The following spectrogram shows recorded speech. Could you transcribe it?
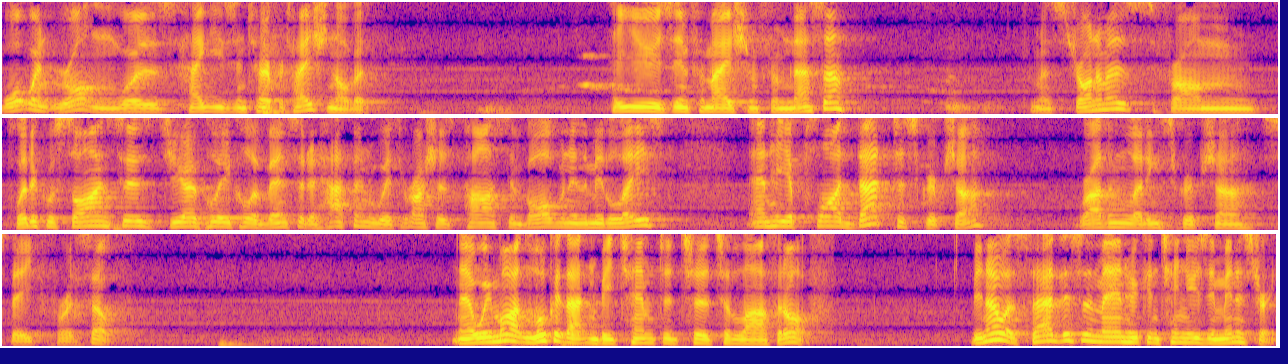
What went wrong was Hagee's interpretation of it. He used information from NASA, from astronomers, from political sciences, geopolitical events that had happened with Russia's past involvement in the Middle East, and he applied that to Scripture rather than letting Scripture speak for itself. Now, we might look at that and be tempted to, to laugh it off. But you know what's sad? This is a man who continues in ministry.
